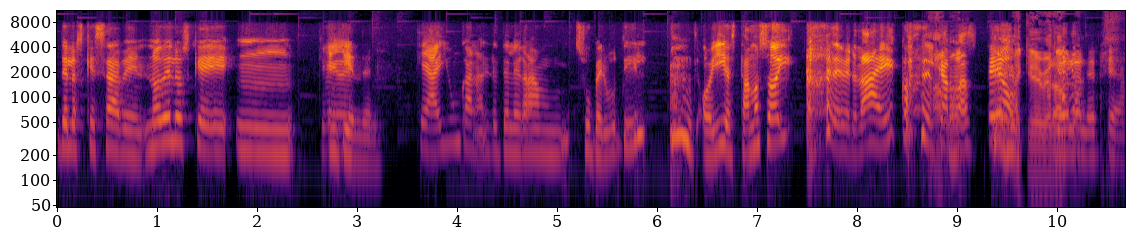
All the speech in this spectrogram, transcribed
de los que saben, no de los que mm, Que- entienden. que hay un canal de Telegram súper útil. Oye, estamos hoy, de verdad, ¿eh? Con el Ah, carraspeo. Hay que la alergia.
